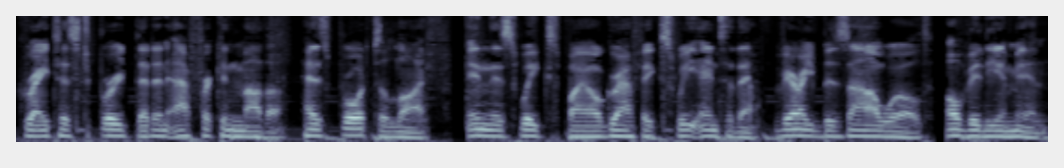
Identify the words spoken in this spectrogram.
greatest brute that an African mother has brought to life. In this week's biographics we enter the very bizarre world of Idi Amin.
